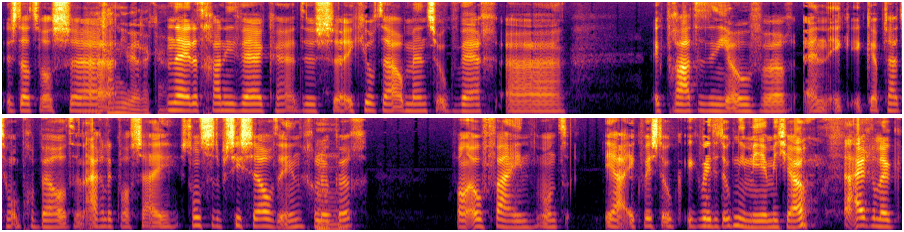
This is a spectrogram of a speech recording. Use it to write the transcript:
Dus dat was. eh, dat gaat niet werken. Nee, dat gaat niet werken. Dus eh, ik hield daar op mensen ook weg. Ik praatte er niet over. En ik, ik heb haar toen opgebeld. En eigenlijk was zij, stond ze er precies hetzelfde in, gelukkig. Van, oh fijn. Want ja, ik wist ook, ik weet het ook niet meer met jou. eigenlijk,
